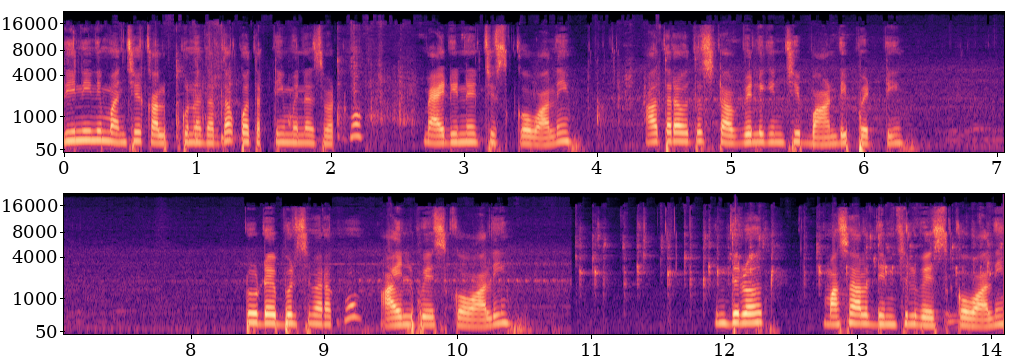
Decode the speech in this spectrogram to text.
దీనిని మంచిగా కలుపుకున్న తర్వాత ఒక థర్టీ మినిట్స్ వరకు మ్యారినేట్ చేసుకోవాలి. ఆ తర్వాత స్టవ్ వెలిగించి బాండి పెట్టి టూ టేబుల్స్ వరకు ఆయిల్ వేసుకోవాలి. ఇందులో మసాలా దినుసులు వేసుకోవాలి.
